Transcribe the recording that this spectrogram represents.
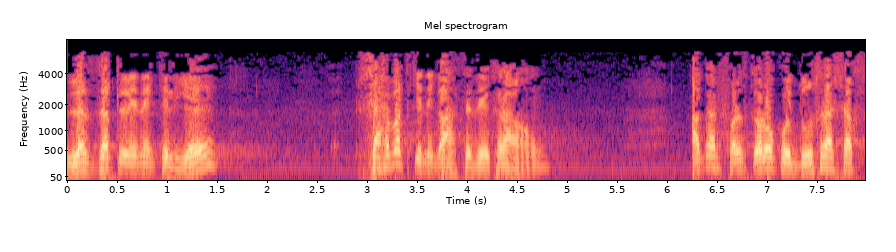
لذت لینے کے لیے شہوت کی نگاہ سے دیکھ رہا ہوں، اگر فرض کرو کوئی دوسرا شخص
